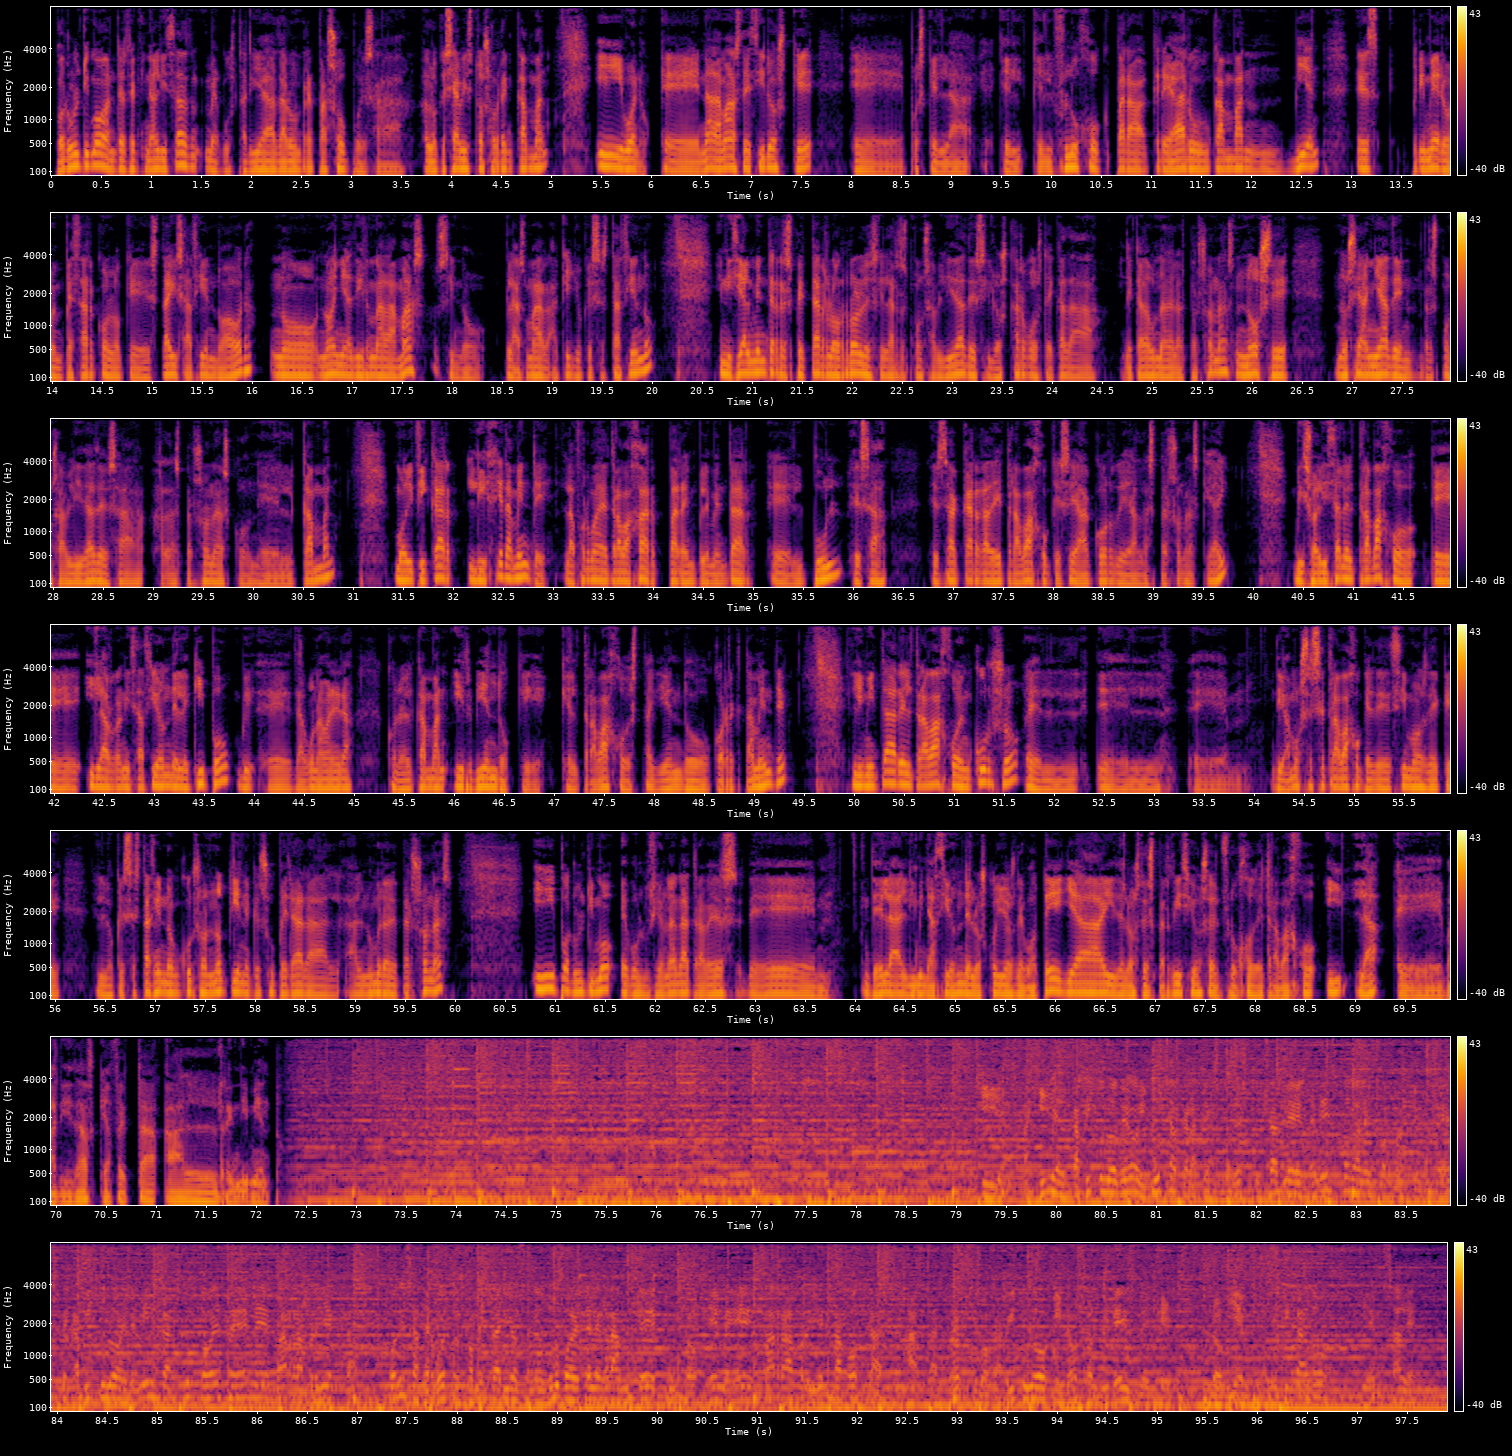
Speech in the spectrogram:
Por último, antes de finalizar, me gustaría dar un repaso pues a, lo que se ha visto sobre Kanban y bueno, eh, nada más deciros que eh, pues que, la, que, el, que el flujo para crear un Kanban bien es primero empezar con lo que estáis haciendo ahora, no, no añadir nada más, sino plasmar aquello que se está haciendo. Inicialmente respetar los roles y las responsabilidades y los cargos de cada, de cada una de las personas. No se, no se añaden responsabilidades a, las personas con el Kanban. Modificar ligeramente la forma de trabajar para implementar el pool, esa, esa carga de trabajo que sea acorde a las personas que hay visualizar el trabajo de, y la organización del equipo, eh, de alguna manera con el Kanban ir viendo que, el trabajo está yendo correctamente, limitar el trabajo en curso, el, eh, digamos ese trabajo que decimos de que lo que se está haciendo en curso no tiene que superar al número de personas. Y por último evolucionar a través de de la eliminación de los cuellos de botella y de los desperdicios, el flujo de trabajo y la eh, variedad que afecta al rendimiento. Y hasta aquí el capítulo de hoy. Muchas gracias por escucharme. Tenéis toda la información de este capítulo en emilcar.fm. Podéis hacer vuestros comentarios en el grupo de Telegram t.me barra proyecta podcast. Hasta el próximo capítulo y no os olvidéis de que lo bien planificado bien sale.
